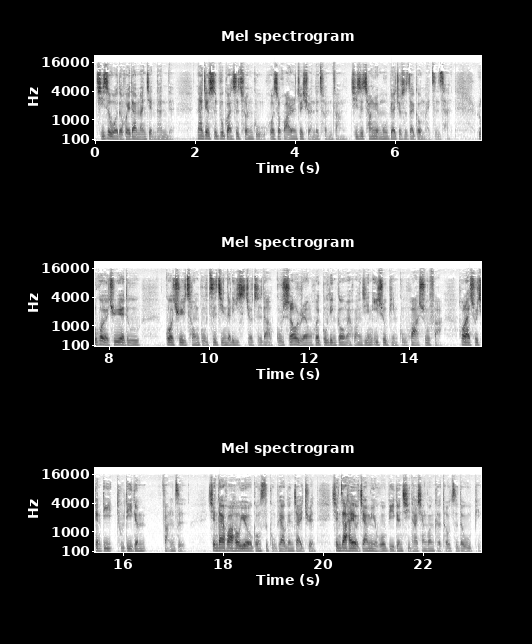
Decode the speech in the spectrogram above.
其实我的回答蛮简单的，那就是不管是存股或是华人最喜欢的存房，其实长远目标就是在购买资产。如果有去阅读。过去从古至今的历史就知道，古时候人会固定购买黄金、艺术品、古画、书法，后来出现地、土地跟房子，现代化后又有公司股票跟债券，现在还有加密货币跟其他相关可投资的物品。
